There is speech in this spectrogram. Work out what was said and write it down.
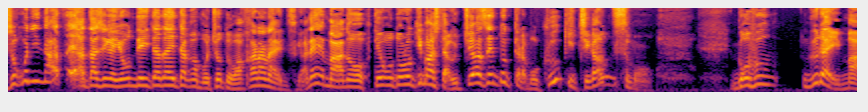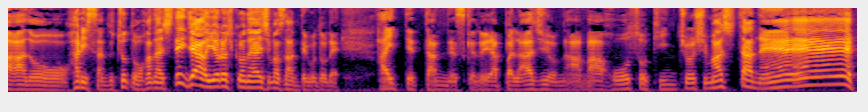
そこになぜ私が呼んでいただいたかもちょっとわからないんですがね。まあ、あの、手驚きました。打ち合わせの時からもう空気違うんですもん。5分ぐらい、まあ、あの、ハリスさんとちょっとお話して、じゃあよろしくお願いしますなんてことで入ってったんですけど、やっぱラジオ生放送緊張しましたね。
